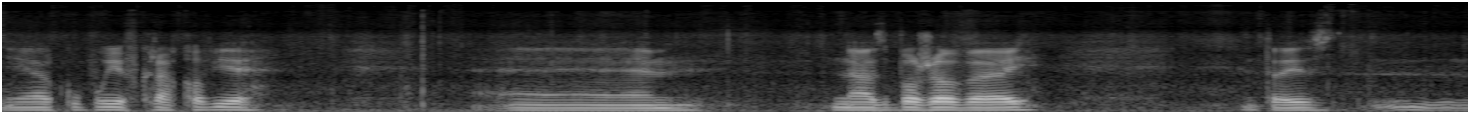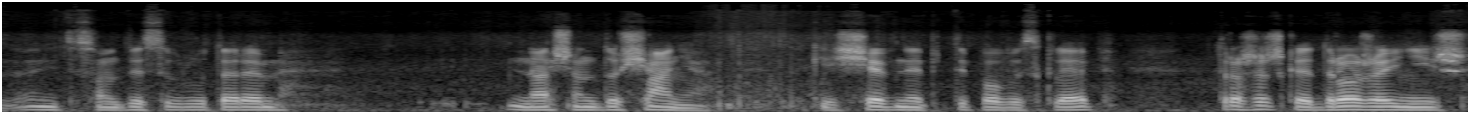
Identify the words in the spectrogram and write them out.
Ja kupuję w Krakowie na zbożowej. To jest, oni to są dystrybutorem nasion do siania. Taki siewny typowy sklep. Troszeczkę drożej niż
